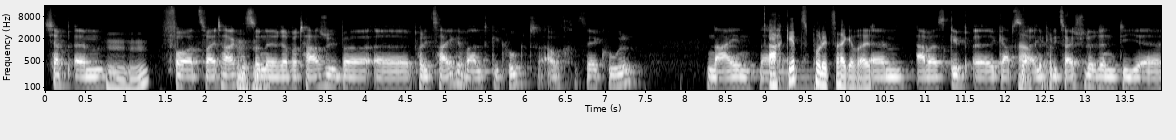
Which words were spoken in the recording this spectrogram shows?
Ich habe ähm, Mhm. vor zwei Tagen so eine Reportage über äh, Polizeigewalt geguckt. Auch sehr cool. Nein, nein. Ach, nein, gibt's nein. Polizeigewalt? Ähm, aber es gibt, äh, gab so Ah, okay. eine Polizeischülerin, die äh,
